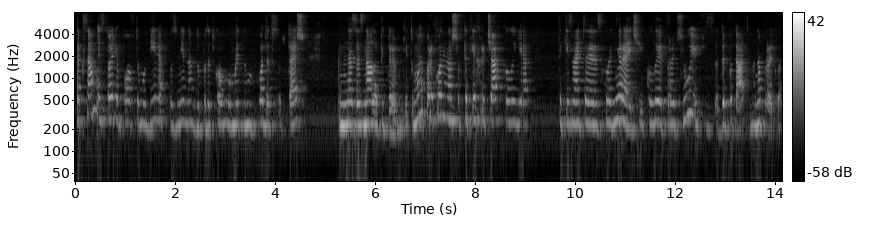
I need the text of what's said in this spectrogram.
Так само історія по автомобілях, по змінах до податкового митного кодексу теж не зазнала підтримки. Тому я переконана, що в таких речах, коли є такі, знаєте, складні речі, коли працюють з депутатами, наприклад,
